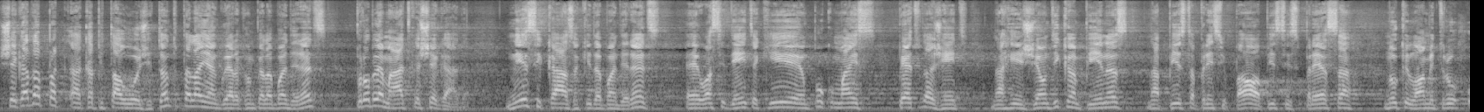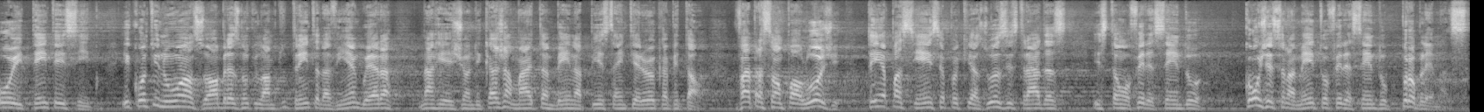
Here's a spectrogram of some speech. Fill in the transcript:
chegada à capital hoje, tanto pela Anhanguera como pela Bandeirantes, problemática chegada. Nesse caso aqui da Bandeirantes, é, o acidente aqui é um pouco mais perto da gente, na região de Campinas, na pista principal, a pista expressa, no quilômetro 85. E continuam as obras no quilômetro 30 da Vinhanguera, na região de Cajamar, também na pista interior capital. Vai para São Paulo hoje? Tenha paciência, porque as duas estradas estão oferecendo congestionamento, oferecendo problemas.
